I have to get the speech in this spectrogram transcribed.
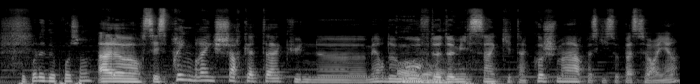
C'est quoi les deux prochains? Alors, c'est Spring Break Shark Attack, une euh, mer de Oh, mauve de l'horreur. 2005 qui est un cauchemar parce qu'il se passe rien.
